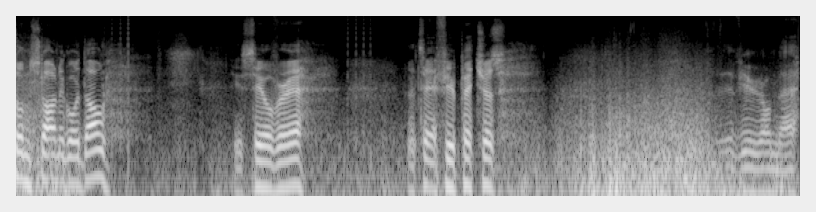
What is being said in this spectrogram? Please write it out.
sun's starting to go down. You can see over here. I'll take a few pictures. The view on there.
